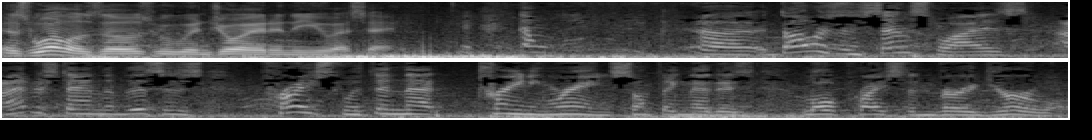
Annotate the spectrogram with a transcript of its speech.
as well as those who enjoy it in the USA. Uh, dollars and cents wise, I understand that this is priced within that training range, something that is low priced and very durable.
